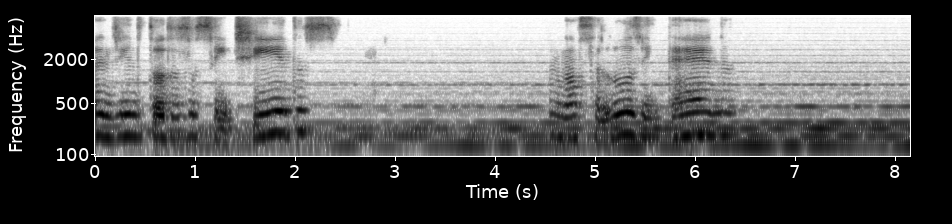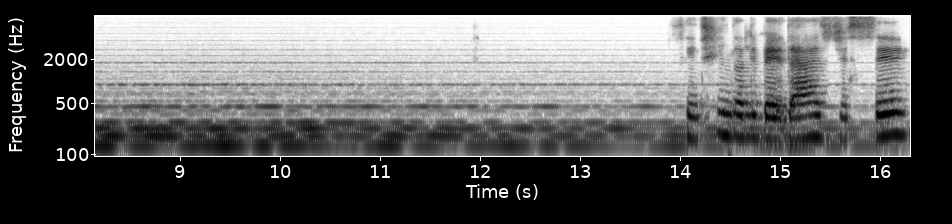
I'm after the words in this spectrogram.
Expandindo todos os sentidos, a nossa luz interna. Sentindo a liberdade de ser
